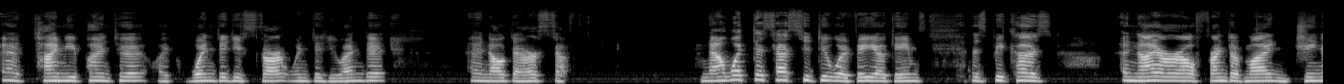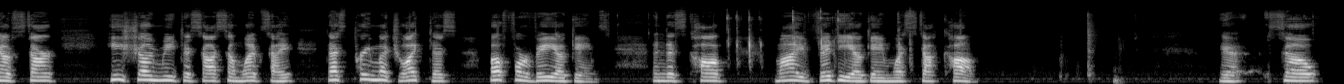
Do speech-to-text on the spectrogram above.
uh, time you put into it, like when did you start, when did you end it, and all the other stuff. Now what this has to do with video games is because an IRL friend of mine, Genostar, he showed me this awesome website that's pretty much like this, but for video games. And it's called myvideogamelist.com. Yeah, so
